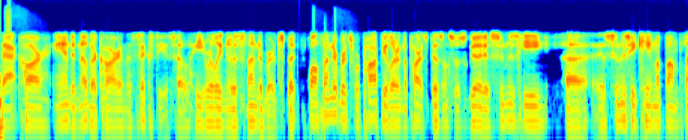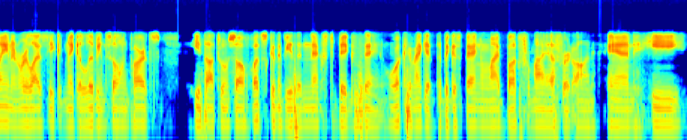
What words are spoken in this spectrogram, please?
that car and another car in the 60s, so he really knew his Thunderbirds. But while Thunderbirds were popular and the parts business was good, as soon as he uh, as soon as he came up on plane and realized he could make a living selling parts, he thought to himself, what's going to be the next big thing? What can I get the biggest bang of my buck for my effort on? And he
